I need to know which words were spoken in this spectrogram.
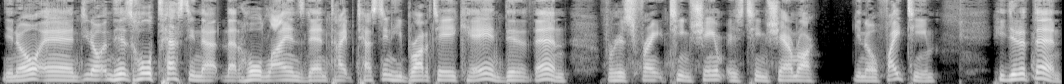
You know, and you know, in his whole testing, that that whole Lions Den type testing, he brought it to AK and did it then for his Frank team Sham his team Shamrock, you know, fight team. He did it then.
